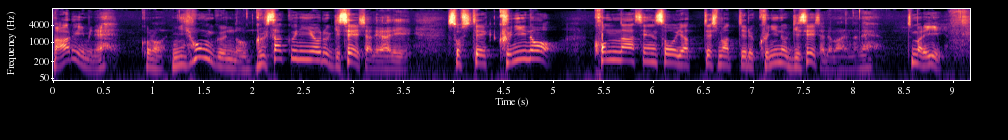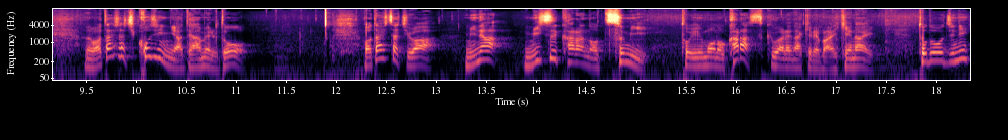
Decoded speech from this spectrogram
まあ、ある意味ねこの日本軍の愚策による犠牲者でありそして国のこんな戦争をやってしまっている国の犠牲者でもあるんだね。つまり私たち個人に当てはめると私たちは皆自らの罪というものから救われなければいけない。と同時に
